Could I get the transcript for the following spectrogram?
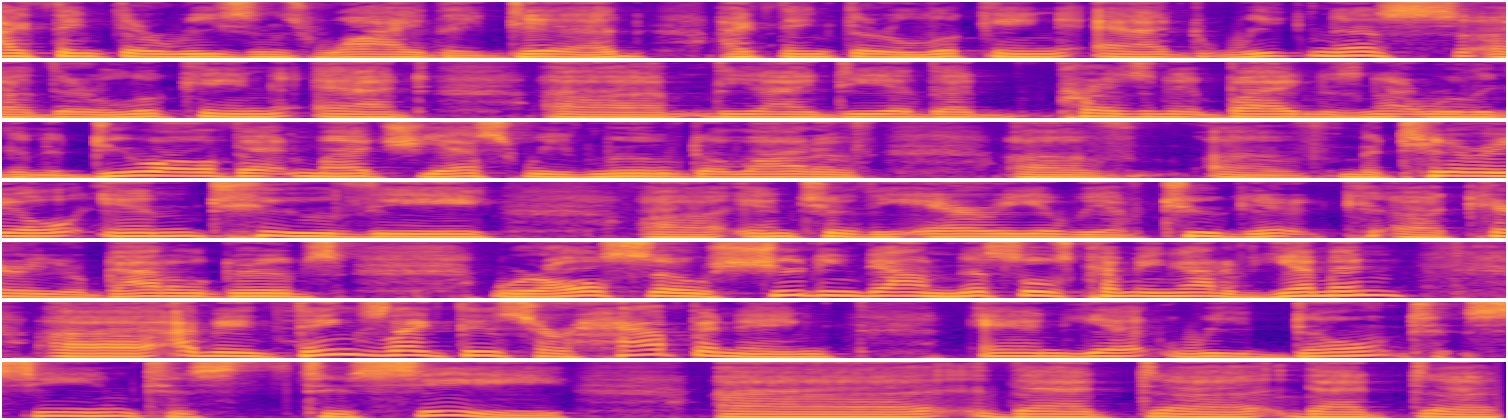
I think there are reasons why they did. I think they're looking at weakness. Uh, they're looking at uh, the idea that President Biden is not really going to do all that much. Yes, we've moved a lot of of, of material into the uh, into the area. We have two uh, carrier battle groups. We're also shooting down missiles coming out of Yemen. Uh, I mean, things like this are happening, and yet we don't seem to to see uh, that uh, that uh,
